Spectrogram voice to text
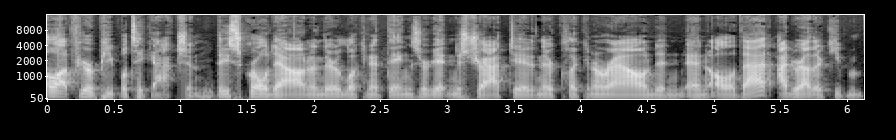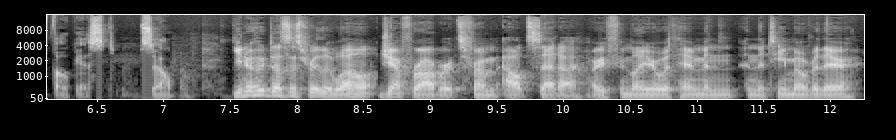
a lot fewer people take action. They scroll down and they're looking at things, they're getting distracted and they're clicking around and, and all of that. I'd rather keep them focused. So, you know who does this really well? Jeff Roberts from Outseta. Are you familiar with him and, and the team over there?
